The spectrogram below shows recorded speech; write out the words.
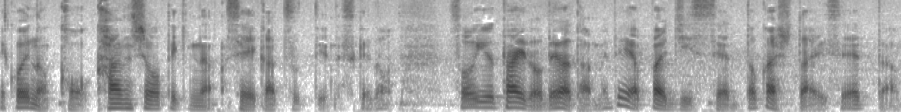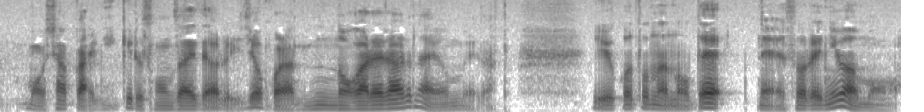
でこういうのをこう干渉的な生活っていうんですけどそういう態度ではダメでやっぱり実践とか主体性ってもう社会に生きる存在である以上これは逃れられない運命だということなので、ね、それにはも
